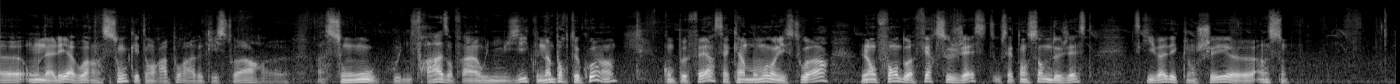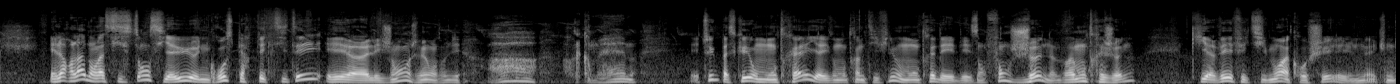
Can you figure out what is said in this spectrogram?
euh, on allait avoir un son qui était en rapport avec l'histoire, un son ou une phrase, enfin ou une musique ou n'importe quoi hein, qu'on peut faire. C'est qu'à un moment dans l'histoire, l'enfant doit faire ce geste ou cet ensemble de gestes, ce qui va déclencher un son. Et alors là, dans l'assistance, il y a eu une grosse perplexité et les gens, j'avais entendu ah quand même. Et trucs parce qu'ils ont montré, ils ont montré un petit film, ils ont montré des, enfants jeunes, vraiment très jeunes, qui avaient effectivement accroché avec une,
